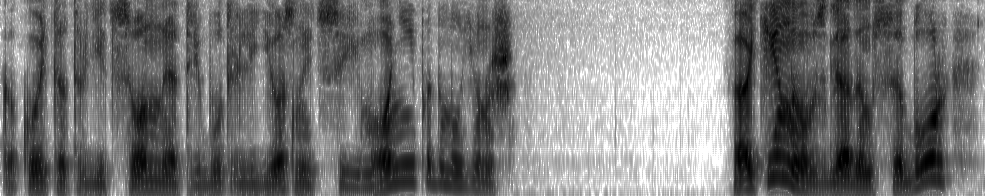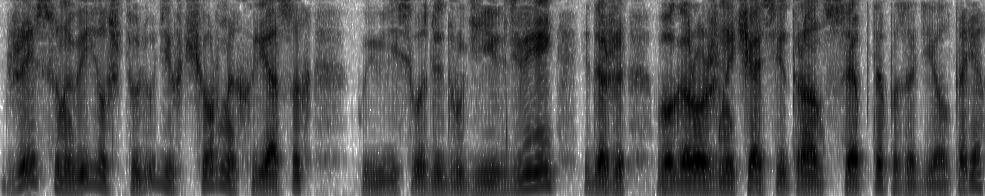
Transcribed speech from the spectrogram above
какой-то традиционный атрибут религиозной церемонии?» — подумал юноша. Окинув взглядом собор, Джейсон увидел, что люди в черных рясах появились возле других дверей и даже в огороженной части трансепта позади алтаря.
